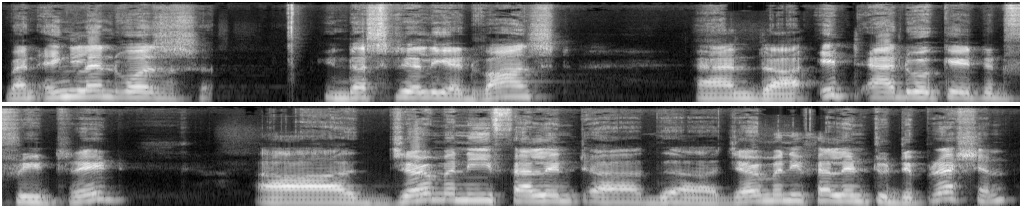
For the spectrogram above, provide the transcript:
when England was industrially advanced and uh, it advocated free trade, uh, Germany fell into uh, the Germany fell into depression,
